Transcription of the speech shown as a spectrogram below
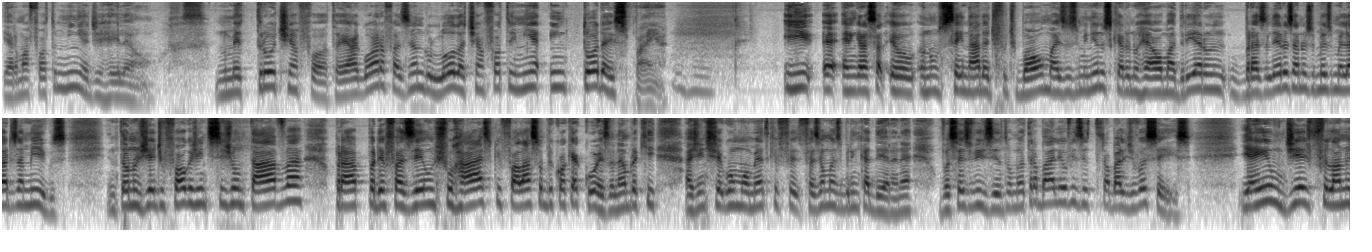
E era uma foto minha de Rei Leão. No metrô tinha foto. E agora, fazendo Lola, tinha foto minha em toda a Espanha. Uhum. E é, é engraçado, eu, eu, não sei nada de futebol, mas os meninos que eram no Real Madrid eram brasileiros, eram os meus melhores amigos. Então no dia de folga a gente se juntava para poder fazer um churrasco e falar sobre qualquer coisa. Lembra que a gente chegou um momento que fazia umas brincadeiras, né? Vocês visitam o meu trabalho e eu visito o trabalho de vocês. E aí um dia eu fui lá no,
